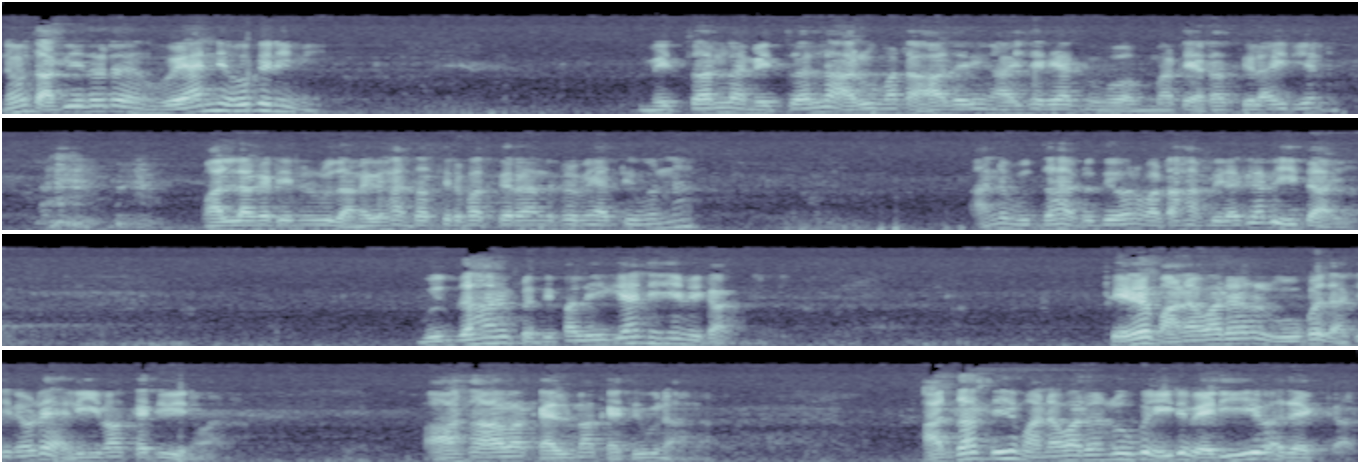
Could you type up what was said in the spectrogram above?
නමුත් අපි එතකොට හොයන්නේ ඕක නෙමෙයි. මෙත්වරලා මෙත්වරලා අරු මට ආදරෙන් ආයිසරයක් මට යටත් වෙලා හිටියනේ. මල් ළඟට එනලු දන ගහන තත්ත්වයටපත් කරගන්න ක්‍රමයක් තිබුණා. අන්න බුද්ධහම ප්‍රතිවර මට හම්බෙලා කියලා අපි හිතායි. බුද්ධහමේ ප්‍රතිඵලය කියන්නේ එහෙම එකක් නෙවෙයි. පෙර මනවරන රූප දකින්නට ඇලීමක් ඇති වෙනවා. ආසාවක් කැල්මක් ඇති වුණා නම් අදත් මේ මනවරණ රූප ඊට වැඩි ඒවා දැක්කා.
